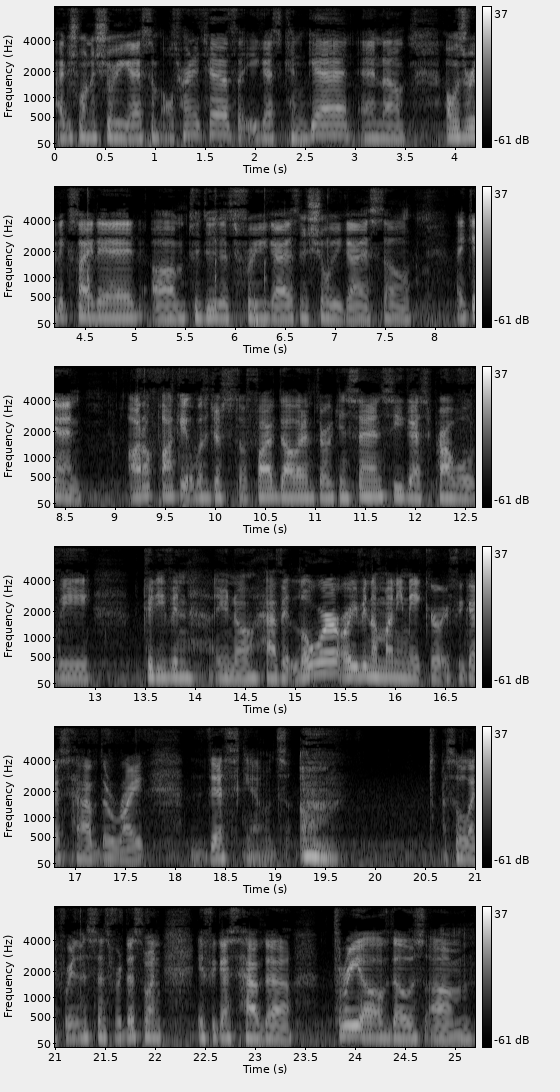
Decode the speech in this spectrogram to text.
I just want to show you guys some alternatives that you guys can get. And um, I was really excited um, to do this for you guys and show you guys. So again, out of pocket with just a $5.13. You guys probably could even, you know, have it lower or even a moneymaker if you guys have the right discounts. so like for instance, for this one, if you guys have the three of those um,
